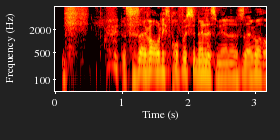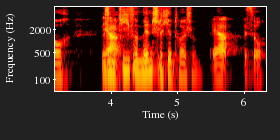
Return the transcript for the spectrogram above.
das ist einfach auch nichts Professionelles mehr. Ne? Das ist einfach auch das ja. ist eine tiefe menschliche Enttäuschung. Ja, ist so.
